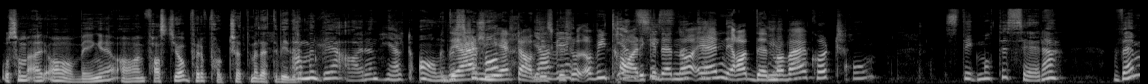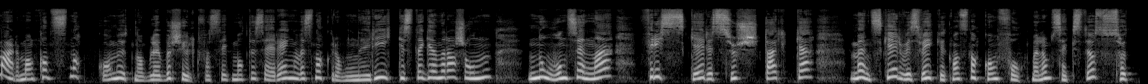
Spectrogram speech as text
og som er avhengig av en fast jobb for å fortsette med dette videre. Ja, men det er en helt annen diskusjon. Det er en helt annen diskusjon, og vi tar ikke den nå. En, ja, den må være kort. Om Stigmatisere. Hvem er det man kan snakke om uten å bli beskyldt for stigmatisering? Vi snakker om den rikeste generasjonen noensinne. Friske, ressurssterke mennesker. Hvis vi ikke kan snakke om folk mellom 60 og 70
